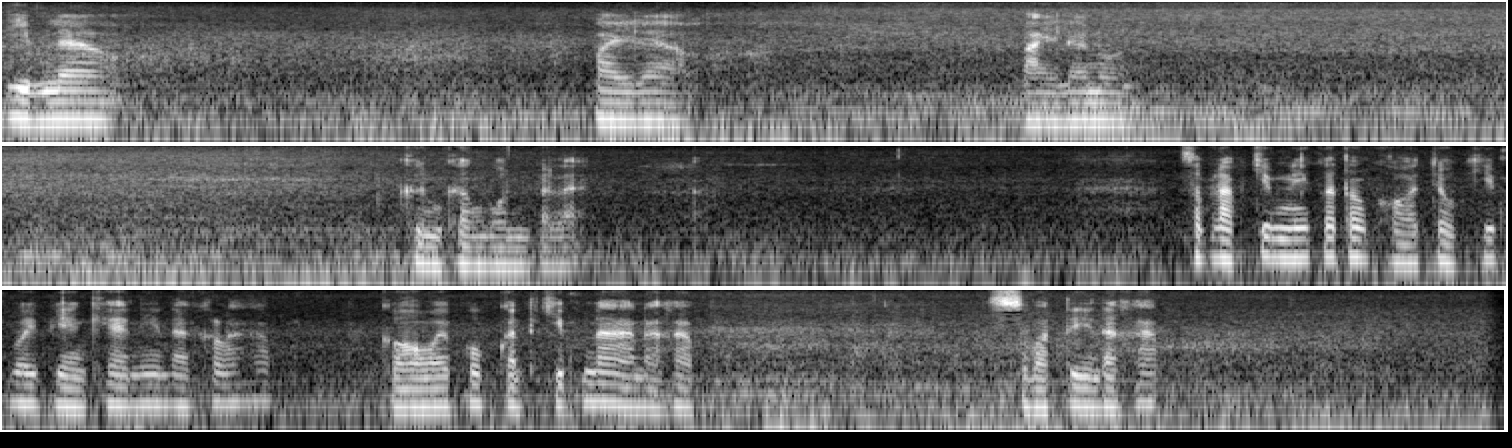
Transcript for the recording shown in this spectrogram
อิ่มแล้ว ไปแล้ว ไปแล้วนนขึ้นข้างบนไปแล้วสำหรับคลิปนี้ก็ต้องขอจบคลิปไว้เพียงแค่นี้นะครับ ก็เอาไว้พบกันคลิปหน้านะครับ สวัสดีนะครับ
